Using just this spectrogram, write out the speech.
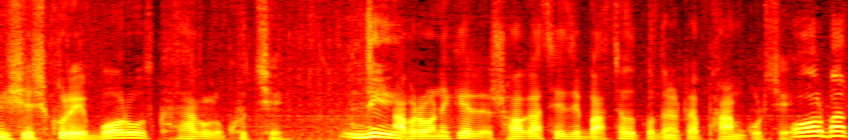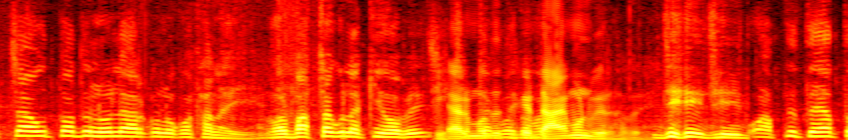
বিশেষ করে বড় ছাগল খুঁজছে জি। আবার অনেকের শখ আছে যে বাচ্চা উৎপাদন একটা ফার্ম করছে। ওর বাচ্চা উৎপাদন হলে আর কোনো কথা নাই। ওর বাচ্চাগুলা কি হবে? এর মধ্যে থেকে ডায়মন্ড বের হবে। জি জি। আপনি তো এত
